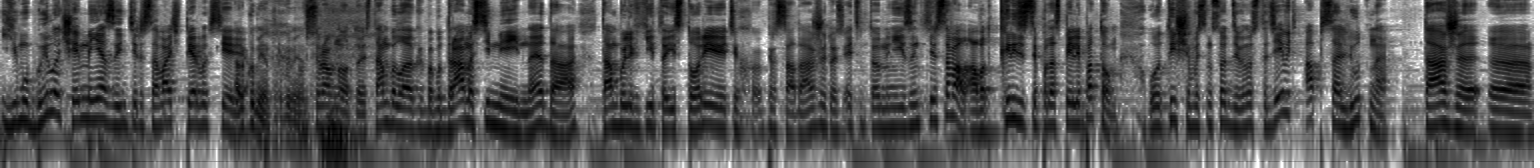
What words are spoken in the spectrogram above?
ему было чем меня заинтересовать в первых сериях. Аргумент, аргумент. Все равно, то есть там была как бы драма семейная, да, там были какие-то истории этих персонажей, то есть этим-то он меня и заинтересовал. А вот кризисы подоспели потом. У 1899 абсолютно та же э,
